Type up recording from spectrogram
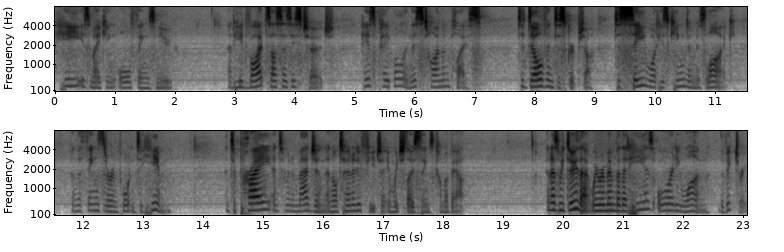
He is making all things new. And He invites us as His church, His people in this time and place, to delve into Scripture, to see what His kingdom is like and the things that are important to Him, and to pray and to imagine an alternative future in which those things come about. And as we do that, we remember that He has already won the victory.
